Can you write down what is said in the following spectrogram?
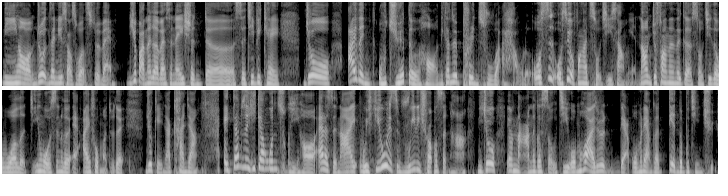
你哦，如果你在 New South Wales 对不对？你就把那个 vaccination 的 certificate，你就 either 我觉得哈，你干脆 print 出来好了。我是我是有放在手机上面，然后你就放在那个手机的 wallet，因为我是那个 iPhone 嘛，对不对？你就给人家看这样。哎，但是 he 刚问出去哈，Alison I we feel it's really troublesome 哈，你就要拿那个手机。我们后来就两，我们两个电都不进去。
